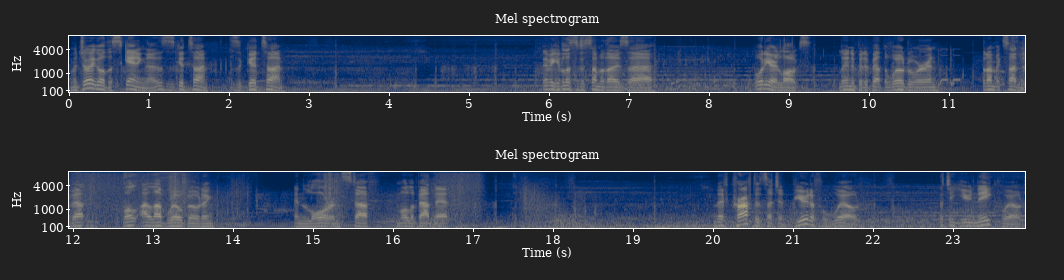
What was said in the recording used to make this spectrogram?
I'm enjoying all the scanning though, this is a good time. This is a good time. Then we can listen to some of those uh, audio logs. Learn a bit about the world we're in. That I'm excited about. Well, I love world building. And lore and stuff. I'm all about that. And they've crafted such a beautiful world. Such a unique world.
